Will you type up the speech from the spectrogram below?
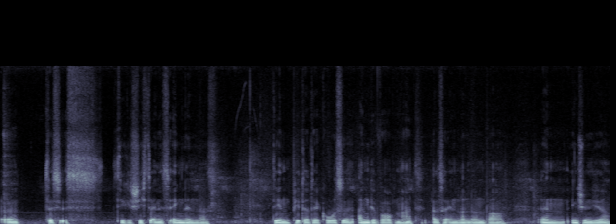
Äh, das ist die Geschichte eines Engländers, den Peter der Große angeworben hat, als er in London war, ein Ingenieur.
